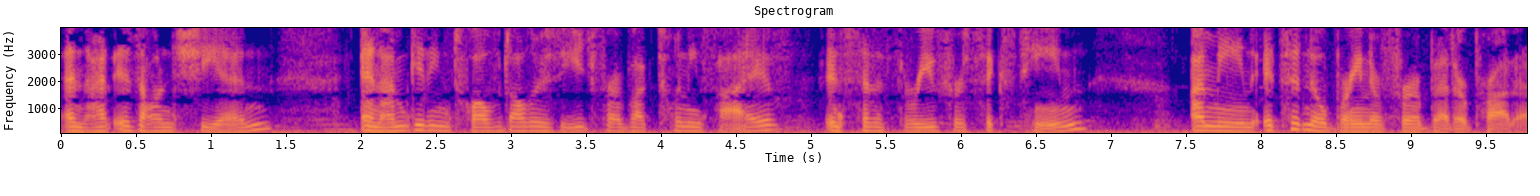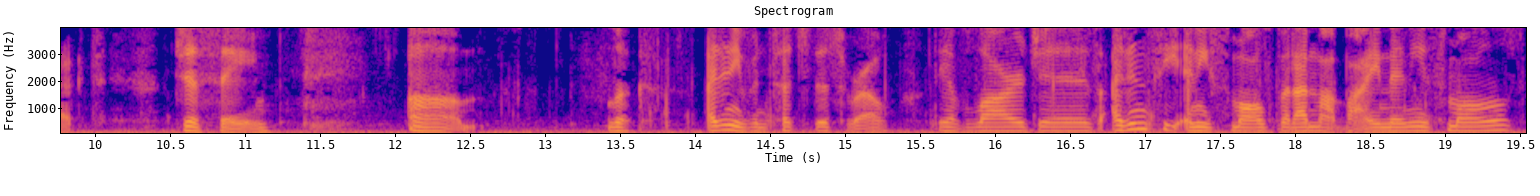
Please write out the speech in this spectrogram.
and that is on Shein and I'm getting $12 each for a buck 25 instead of 3 for 16. I mean, it's a no-brainer for a better product. Just saying. Um look, I didn't even touch this row. They have larges. I didn't see any smalls, but I'm not buying any smalls.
